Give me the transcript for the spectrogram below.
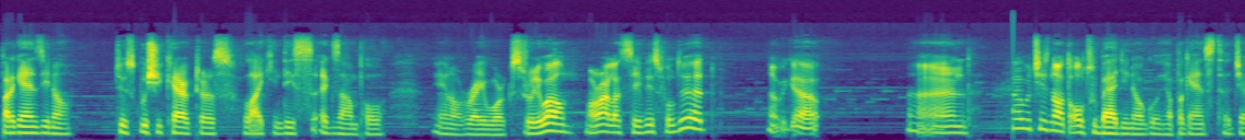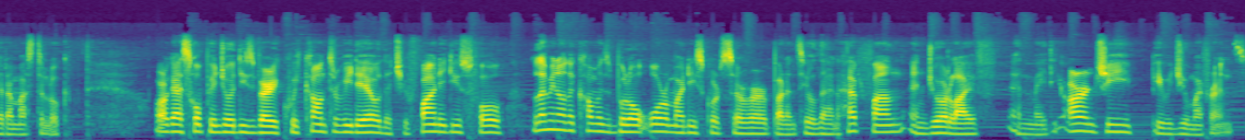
But against, you know, two squishy characters, like in this example, you know, Rey works really well. Alright, let's see if this will do it. There we go. And, which is not all too bad, you know, going up against Jedi Master Luke. Alright guys, hope you enjoyed this very quick counter video, that you find it useful. Let me know in the comments below or on my Discord server, but until then, have fun, enjoy life, and may the RNG be with you, my friends.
